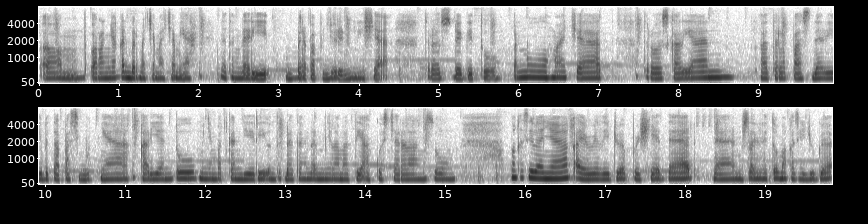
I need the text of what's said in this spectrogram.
um, orangnya kan bermacam-macam ya. Datang dari beberapa penjuru Indonesia. Terus udah gitu penuh macet. Terus kalian uh, terlepas dari betapa sibuknya kalian tuh menyempatkan diri untuk datang dan menyelamati aku secara langsung. Makasih banyak I really do appreciate that. Dan selain itu makasih juga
